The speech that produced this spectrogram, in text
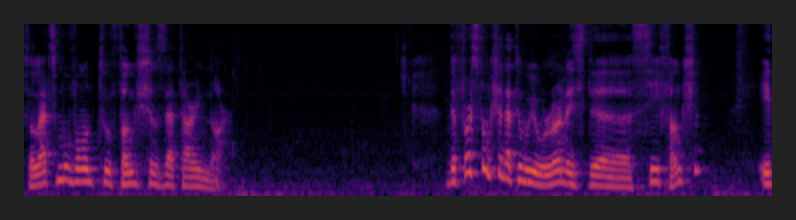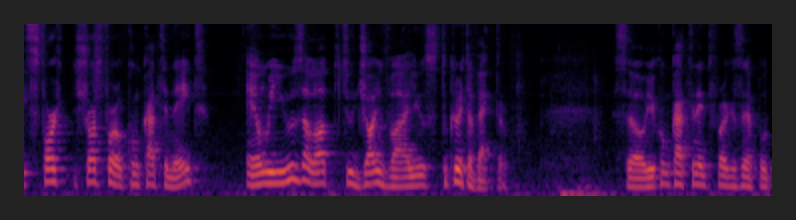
So let's move on to functions that are in R. The first function that we will learn is the C function. It's for, short for concatenate, and we use a lot to join values to create a vector. So you concatenate, for example,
